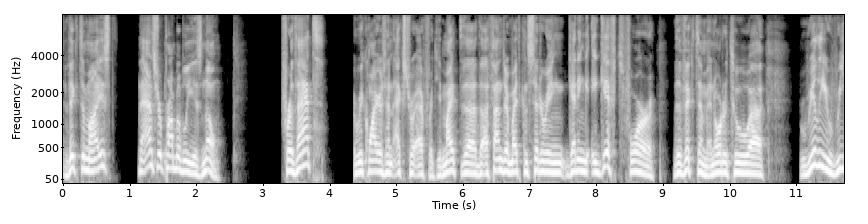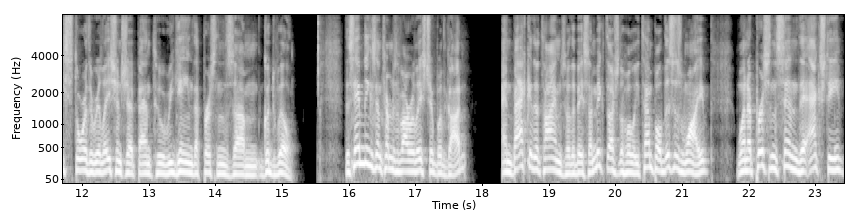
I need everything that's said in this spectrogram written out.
victimized? The answer probably is no. For that, it requires an extra effort. You might the, the offender might considering getting a gift for the victim in order to uh, really restore the relationship and to regain the person's um, goodwill. The same thing is in terms of our relationship with God. And back in the times of the Beis Hamikdash, the Holy Temple, this is why when a person sinned, they actually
